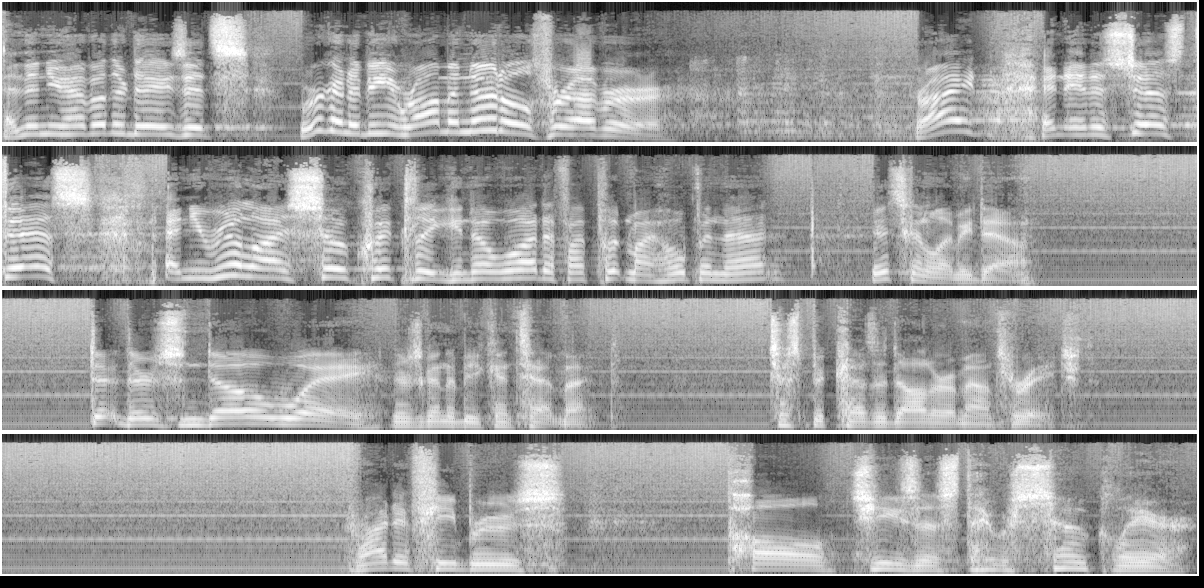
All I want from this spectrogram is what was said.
And then you have other days it's, we're going to be ramen noodles forever. Right? And, and it's just this. And you realize so quickly, you know what? If I put my hope in that, it's going to let me down. There, there's no way there's going to be contentment just because a dollar amount's reached. Right If Hebrews, Paul, Jesus, they were so clear.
